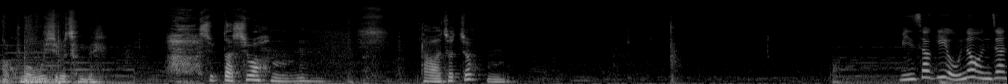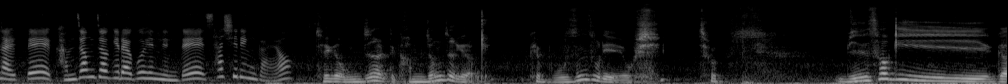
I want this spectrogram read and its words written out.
아 고마 우시로 쳤네 하 쉽다 쉬워 음, 음. 다 맞췄죠? 음. 민석이 오너 운전할 때 감정적이라고 했는데 사실인가요? 제가 운전할 때 감정적이라고 그게 무슨 소리예요 혹시? 저 민석이가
